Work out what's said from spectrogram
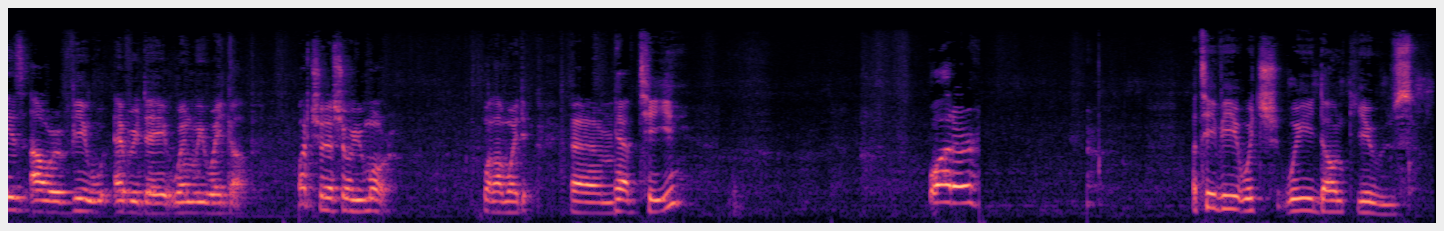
is our view every day when we wake up. What should I show you more? While I'm waiting. Um, we have tea, water, a TV which we don't use.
